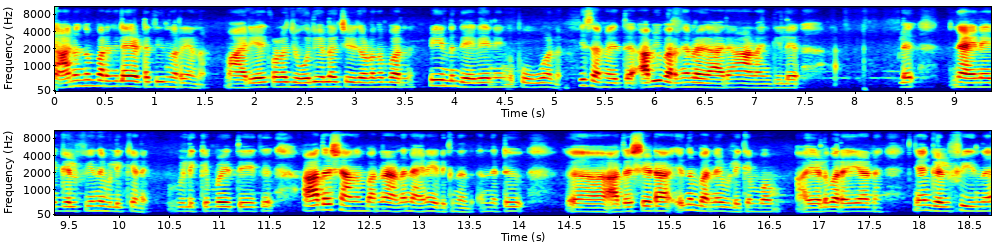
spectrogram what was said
ഞാനൊന്നും പറഞ്ഞില്ല ഏട്ടത്തി എന്ന് പറയാണ്. മാരിയായിക്കുള്ള ജോലിയെല്ലാം ചെയ്തോളെന്നും പറഞ്ഞ് വീണ്ടും ദേവേനി അങ്ങ് പോവുകയാണ്. ഈ സമയത്ത് അഭി പറഞ്ഞ പ്രകാരമാണെങ്കിൽ നയനെ ഗൾഫിൽ നിന്ന് വിളിക്കണേ. വിളിക്കുമ്പോഴത്തേക്ക് ആദർശാന്നും പറഞ്ഞാണ് നയനെ എടുക്കുന്നത്. എന്നിട്ട് ആദർശേട്ടാ എന്നും പറഞ്ഞ് വിളിക്കുമ്പം അയാൾ പറയുകയാണ് ഞാൻ ഗൾഫിൽ നിന്ന്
